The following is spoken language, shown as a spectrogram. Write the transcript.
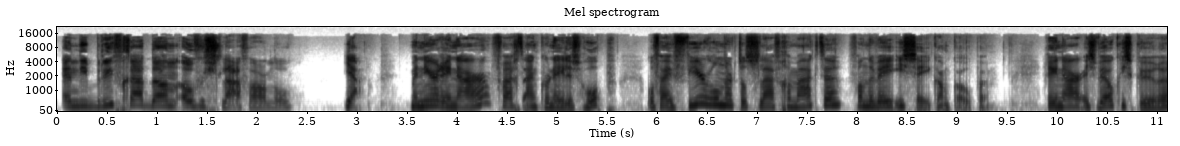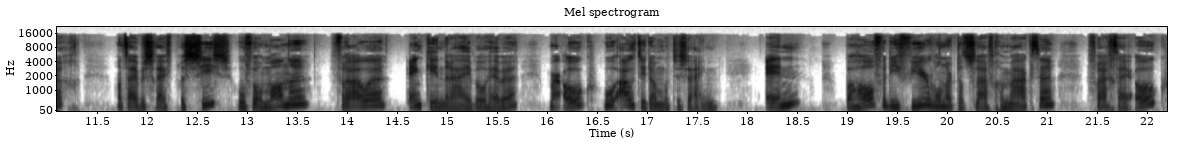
En die brief gaat dan over slavenhandel? Ja. Meneer Renard vraagt aan Cornelis Hop of hij 400 tot slaafgemaakte van de WIC kan kopen. Renard is wel kieskeurig, want hij beschrijft precies hoeveel mannen, vrouwen en kinderen hij wil hebben, maar ook hoe oud die dan moeten zijn. En, behalve die 400 tot slaafgemaakte, vraagt hij ook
